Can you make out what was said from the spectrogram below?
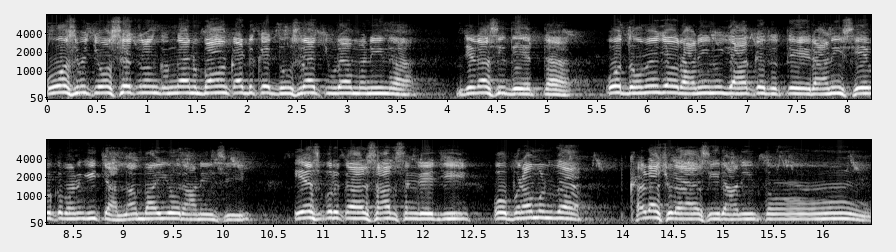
ਉਸ ਵਿੱਚ ਉਸੇ ਤਰ੍ਹਾਂ ਗੰਗਾ ਨੂੰ ਬਾਹ ਕੱਢ ਕੇ ਦੂਸਰਾ ਚੂੜਾ ਮਣੀ ਦਾ ਜਿਹੜਾ ਸੀ ਦੇ ਉਹ ਦੋਵੇਂ ਜੋ ਰਾਣੀ ਨੂੰ ਜਾ ਕੇ ਦਿੱਤੇ, ਰਾਣੀ ਸੇਵਕ ਬਣ ਗਈ ਝਾਲਾਂ ਬਾਈ ਉਹ ਰਾਣੀ ਸੀ। ਇਸ ਪ੍ਰਕਾਰ ਸਾਧ ਸੰਗਤ ਜੀ, ਉਹ ਬ੍ਰਾਹਮਣ ਦਾ ਖੜਾ ਛੁਡਾਇਆ ਸੀ ਰਾਣੀ ਤੋਂ।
